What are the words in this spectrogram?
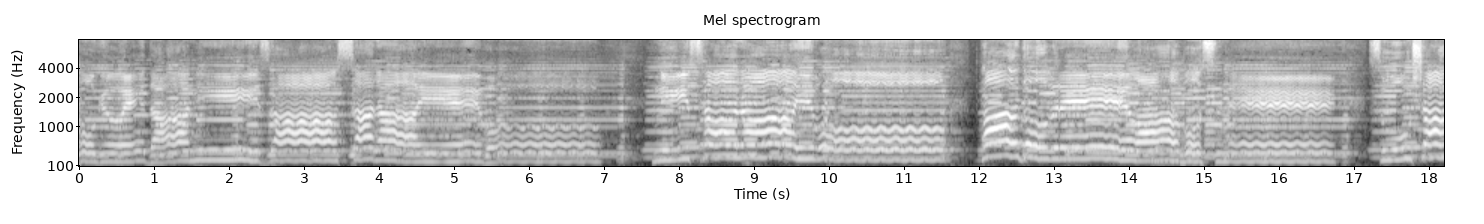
pogleda za Sarajevo. Ni Sarajevo, pa dobrela Bosne, sluša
